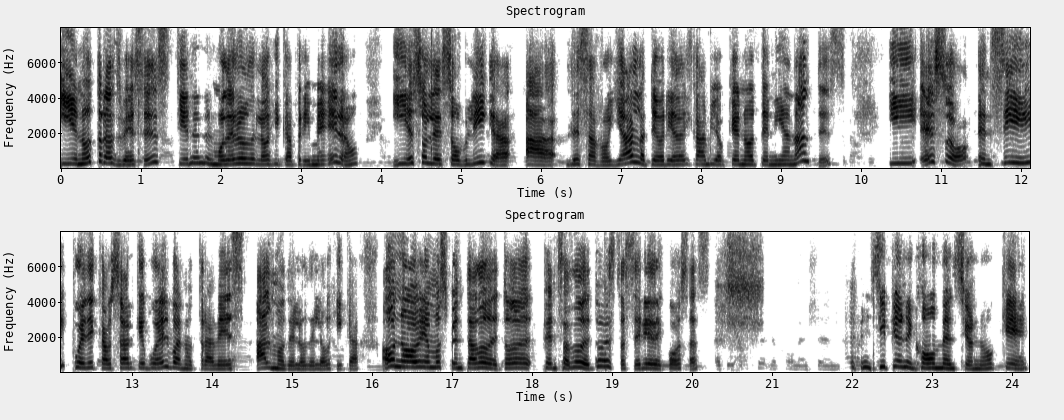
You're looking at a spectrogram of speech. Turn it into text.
y en otras veces tienen el modelo de lógica primero y eso les obliga a desarrollar la teoría del cambio que no tenían antes. Y eso en sí puede causar que vuelvan otra vez al modelo de lógica. Oh, no habíamos pensado de, todo, pensado de toda esta serie de cosas. Al principio, Nicole mencionó que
